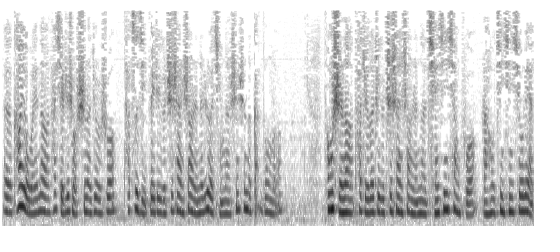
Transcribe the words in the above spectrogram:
呃，康有为呢，他写这首诗呢，就是说他自己被这个至善上人的热情呢深深的感动了，同时呢，他觉得这个至善上人呢潜心向佛，然后静心修炼。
